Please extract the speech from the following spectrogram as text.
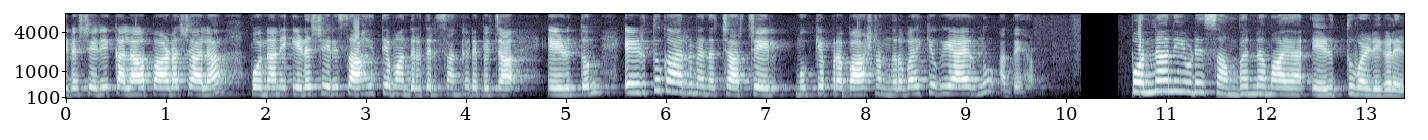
ഇടശ്ശേരി കലാപാഠശാല പൊന്നാനി ഇടശ്ശേരി സാഹിത്യ മന്ദിരത്തിൽ സംഘടിപ്പിച്ച എഴുത്തും എഴുത്തുകാരനും എന്ന ചർച്ചയിൽ മുഖ്യപ്രഭാഷണം നിർവഹിക്കുകയായിരുന്നു അദ്ദേഹം. പൊന്നാനിയുടെ സമ്പന്നമായ എഴുത്തുവഴികളിൽ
